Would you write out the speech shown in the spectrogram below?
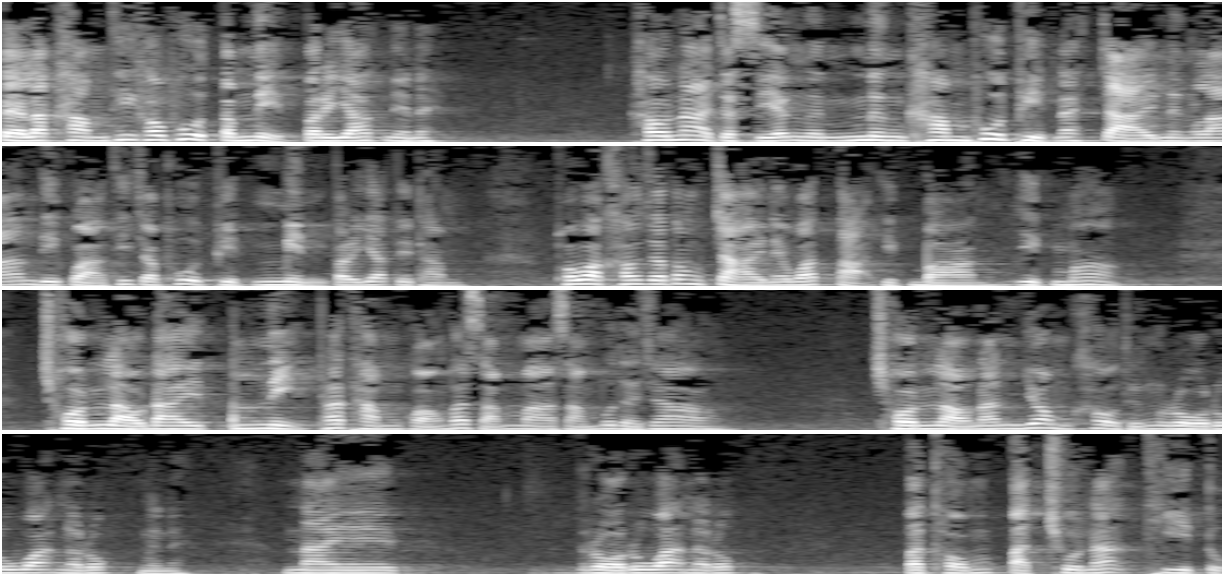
แต่ละคำที่เขาพูดตำหนิปริยัติเนี่ยนะเขาน่าจะเสียเงินหนึ่งคำพูดผิดนะจ่ายหนึ่งล้านดีกว่าที่จะพูดผิดหมิ่นปริยัติธรรมเพราะว่าเขาจะต้องจ่ายในวัตตะอีกบานอีกมาก ชนเหล่าใดตำหนิพระธรรมของพระสัมมาสัมพุทธเจ้า ชนเหล่านั้นย่อมเข้าถึงโรรุวะนรกเนี่ยนะในโรรุวะนรกปฐมปัจชุนทีตุ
